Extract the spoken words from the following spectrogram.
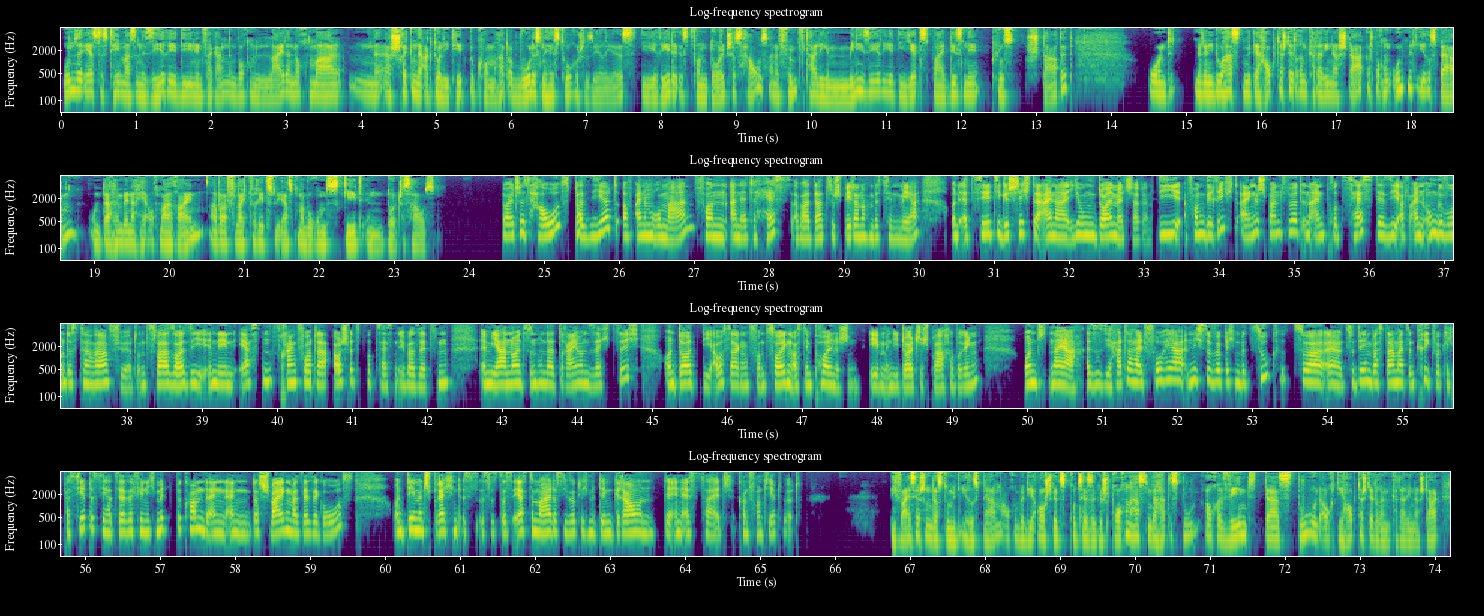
Unser erstes Thema ist eine Serie, die in den vergangenen Wochen leider nochmal eine erschreckende Aktualität bekommen hat, obwohl es eine historische Serie ist. Die Rede ist von Deutsches Haus, eine fünfteilige Miniserie, die jetzt bei Disney Plus startet. Und Melanie, du hast mit der Hauptdarstellerin Katharina Stark gesprochen und mit Iris Berben. Und da hören wir nachher auch mal rein. Aber vielleicht verrätst du erstmal, worum es geht in Deutsches Haus. Deutsches Haus basiert auf einem Roman von Annette Hess, aber dazu später noch ein bisschen mehr und erzählt die Geschichte einer jungen Dolmetscherin, die vom Gericht eingespannt wird in einen Prozess, der sie auf ein ungewohntes Terrain führt. Und zwar soll sie in den ersten Frankfurter Auschwitz-Prozessen übersetzen im Jahr 1963 und dort die Aussagen von Zeugen aus dem Polnischen eben in die deutsche Sprache bringen. Und naja, also sie hatte halt vorher nicht so wirklich einen Bezug zur, äh, zu dem, was damals im Krieg wirklich passiert ist. Sie hat sehr, sehr viel nicht mitbekommen. Ein, ein, das Schweigen war sehr, sehr groß. Und dementsprechend ist, ist es das erste Mal, dass sie wirklich mit dem Grauen der NS-Zeit konfrontiert wird. Ich weiß ja schon, dass du mit Iris Berben auch über die Auschwitz-Prozesse gesprochen hast und da hattest du auch erwähnt, dass du und auch die Hauptdarstellerin Katharina Stark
